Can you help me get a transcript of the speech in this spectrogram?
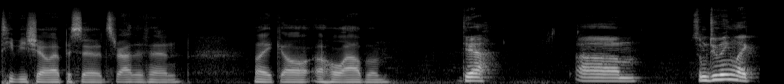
TV show episodes rather than like a, a whole album. yeah. Um so i'm doing like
